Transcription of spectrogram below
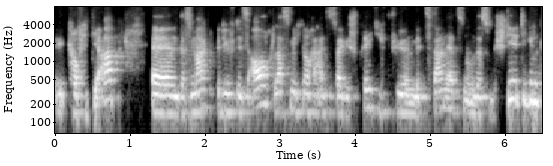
äh, kaufe ich dir ab. äh, das Marktbedürfnis auch, lass mich noch ein, zwei Gespräche führen mit Zahnärzten, um das zu bestätigen.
